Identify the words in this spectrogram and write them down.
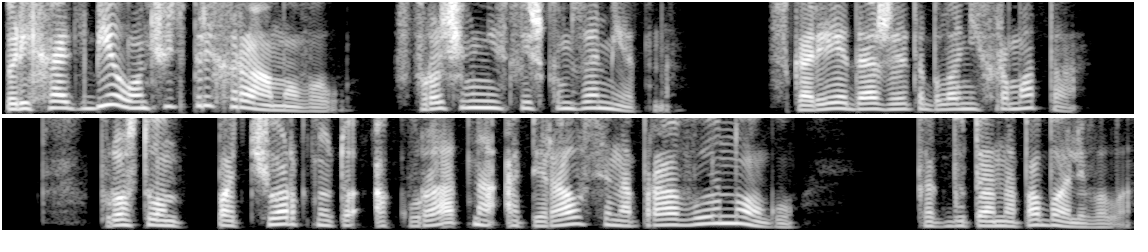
При ходьбе он чуть прихрамывал, впрочем, не слишком заметно. Скорее, даже это была не хромота. Просто он подчеркнуто аккуратно опирался на правую ногу, как будто она побаливала.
